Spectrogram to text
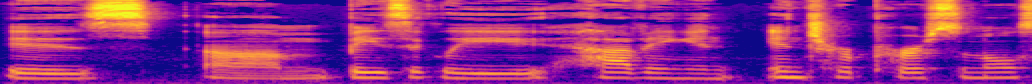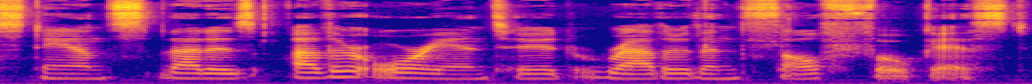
is um, basically having an interpersonal stance that is other oriented rather than self focused,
